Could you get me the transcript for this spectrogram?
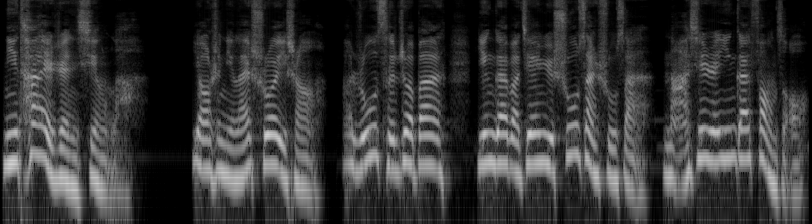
你太任性了！要是你来说一声啊，如此这般，应该把监狱疏散疏散，哪些人应该放走，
